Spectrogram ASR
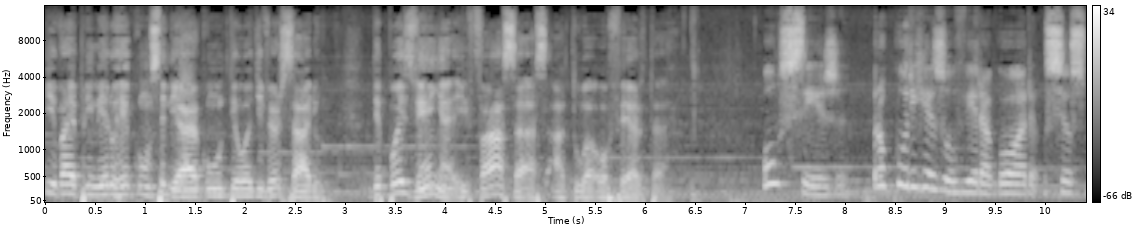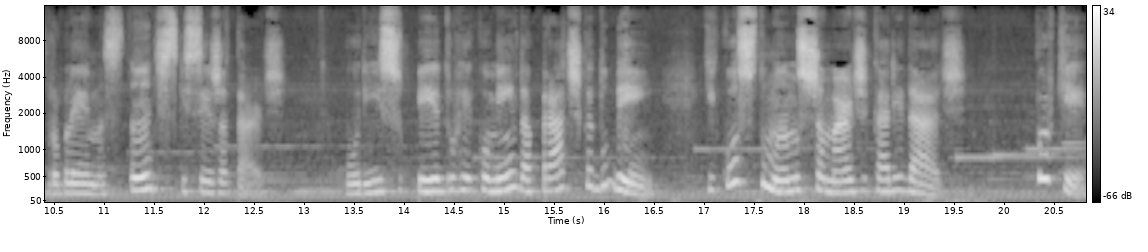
e vai primeiro reconciliar com o teu adversário. Depois venha e faça a tua oferta. Ou seja, procure resolver agora os seus problemas antes que seja tarde. Por isso, Pedro recomenda a prática do bem, que costumamos chamar de caridade. Por quê?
